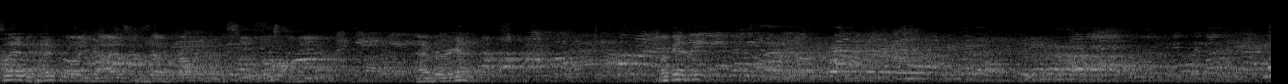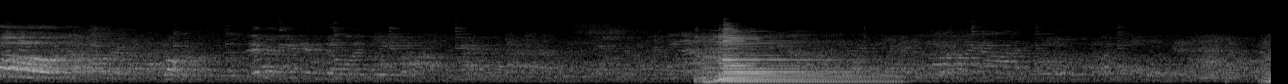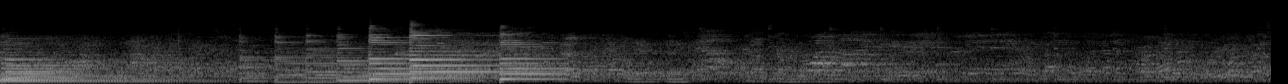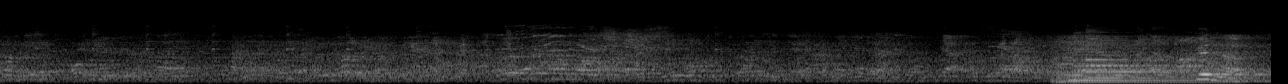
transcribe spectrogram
excited to play for all you guys because I uh, probably won't see most of you ever again. Okay. Good enough.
